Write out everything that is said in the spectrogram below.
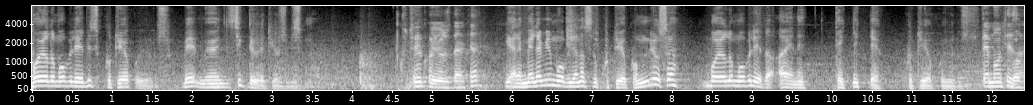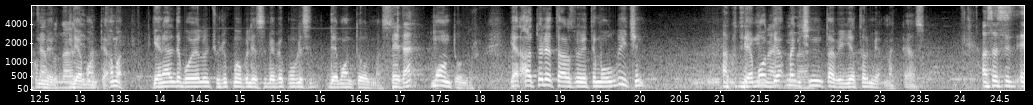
Boyalı mobilyayı biz kutuya koyuyoruz ve mühendislikle üretiyoruz biz bunu. Kutuya koyuyoruz derken Yani melamin mobilya nasıl kutuya konuluyorsa boyalı mobilya da aynı teknikle kutuya koyuyoruz. Demonte zaten Vakumla- bunlar değil mi? Demonte ama genelde boyalı çocuk mobilyası, bebek mobilyası demonte olmaz. neden? Mont olur. Yani atölye tarzı üretim olduğu için Ha, kutuya Demont girmez yapmak bunlar. için tabii yatırım yapmak lazım. Aslında siz e,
